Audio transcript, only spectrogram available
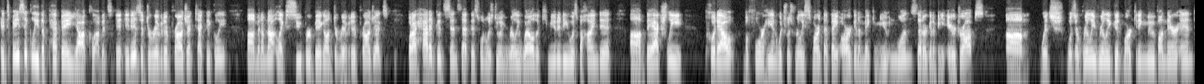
it's basically the Pepe Yacht Club. It's it, it is a derivative project technically, um, and I'm not like super big on derivative projects, but I had a good sense that this one was doing really well. The community was behind it. Um, they actually put out beforehand, which was really smart, that they are going to make mutant ones that are going to be airdrops, um, which was a really, really good marketing move on their end.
